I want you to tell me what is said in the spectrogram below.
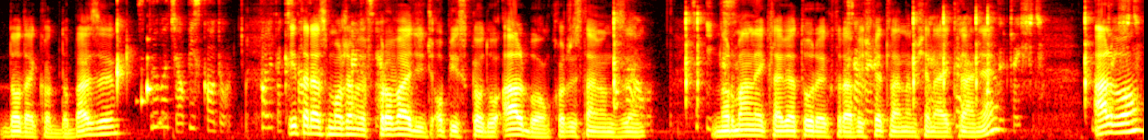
dodaj kod do bazy. I teraz możemy wprowadzić opis kodu albo korzystając z normalnej klawiatury, która wyświetla nam się na ekranie, Kody, Cześć. albo Cześć.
